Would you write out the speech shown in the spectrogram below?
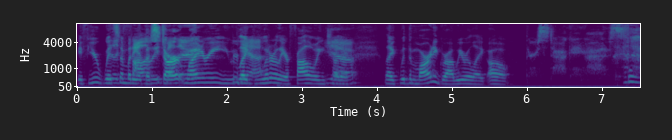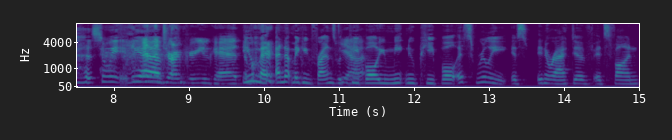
if you're with like, somebody at the start other. winery, you like Yeah. literally are following each yeah. other. Like with the Mardi Gras, we were like, oh, they're stalking us. so we we And have the drunker you get, the you met, end up making friends with Yeah. people. You meet new people. It's really it's interactive. It's fun,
